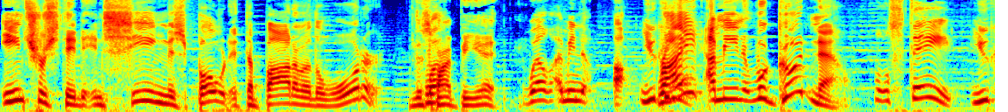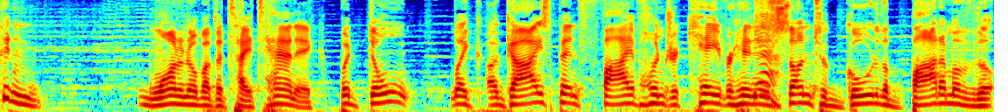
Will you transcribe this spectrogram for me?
interested in seeing this boat at the bottom of the water. This Well- might be it. Well, I mean, uh, you can, Right? I mean, we're good now. Well, state you can want to know about the Titanic, but don't like a guy spent 500k for hitting his son to go to the bottom of the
